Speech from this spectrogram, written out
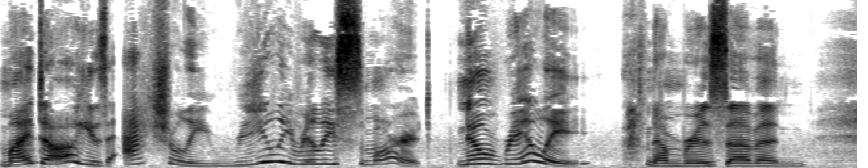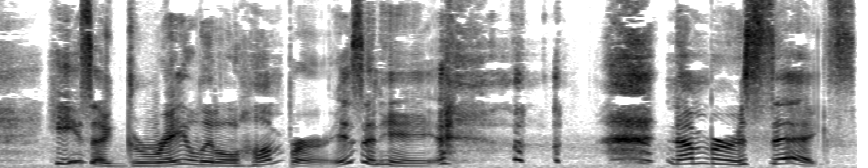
My dog is actually really, really smart. No, really. Number seven. He's a great little humper, isn't he? Number six.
